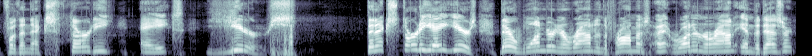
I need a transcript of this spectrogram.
For the next 38 years, the next 38 years, they're wandering around in the promise, uh, running around in the desert,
